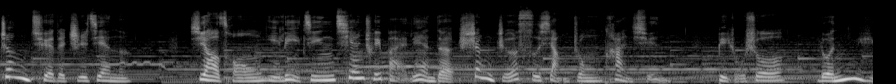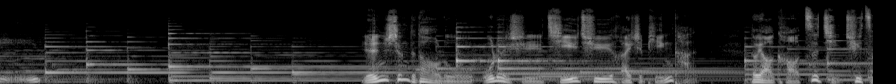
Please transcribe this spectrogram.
正确的知见呢？需要从已历经千锤百炼的圣哲思想中探寻，比如说《论语》。人生的道路，无论是崎岖还是平坦，都要靠自己去走。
